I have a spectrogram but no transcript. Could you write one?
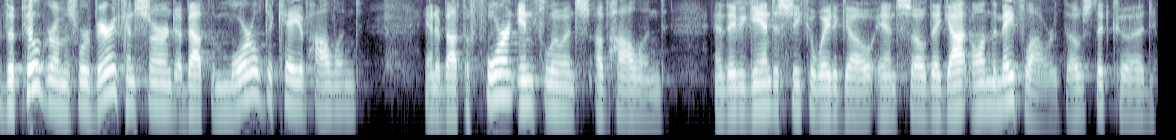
the pilgrims were very concerned about the moral decay of Holland and about the foreign influence of Holland, and they began to seek a way to go. And so they got on the Mayflower, those that could,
